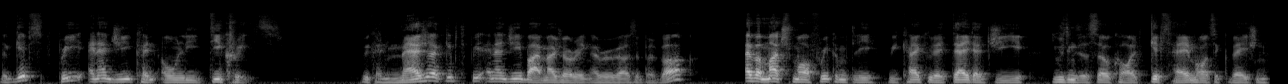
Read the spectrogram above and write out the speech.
the Gibbs free energy can only decrease. We can measure Gibbs free energy by measuring a reversible work. Ever much more frequently, we calculate delta G using the so-called Gibbs-Helmholtz equation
